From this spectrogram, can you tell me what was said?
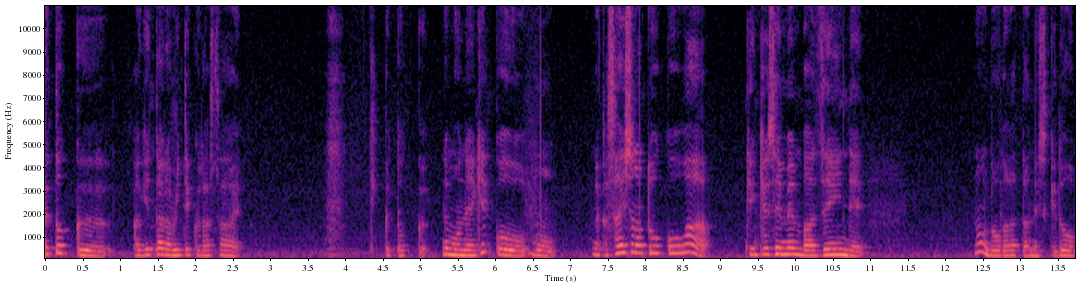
TikTok 上げたら見てください。TikTok でもね結構もうなんか最初の投稿は研究生メンバー全員での動画だったんですけど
